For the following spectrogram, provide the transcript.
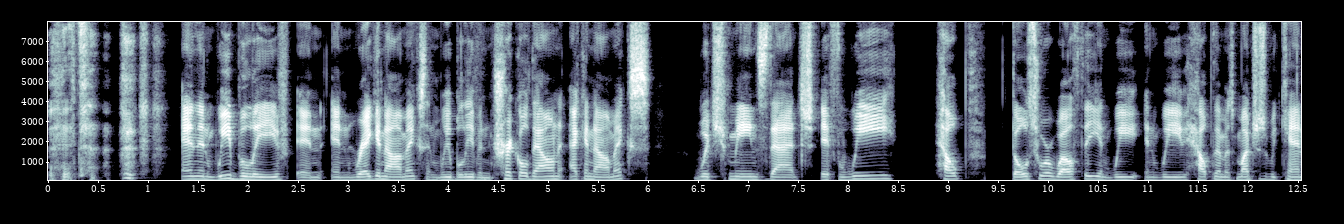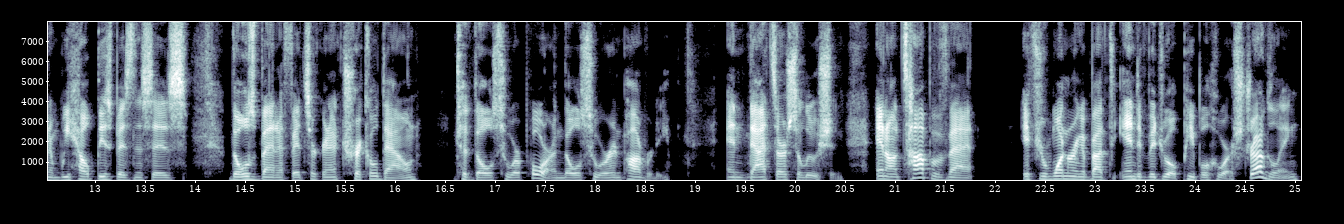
and then we believe in, in Reaganomics and we believe in trickle down economics, which means that if we help those who are wealthy and we and we help them as much as we can and we help these businesses, those benefits are going to trickle down to those who are poor and those who are in poverty. And that's our solution. And on top of that, if you're wondering about the individual people who are struggling,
